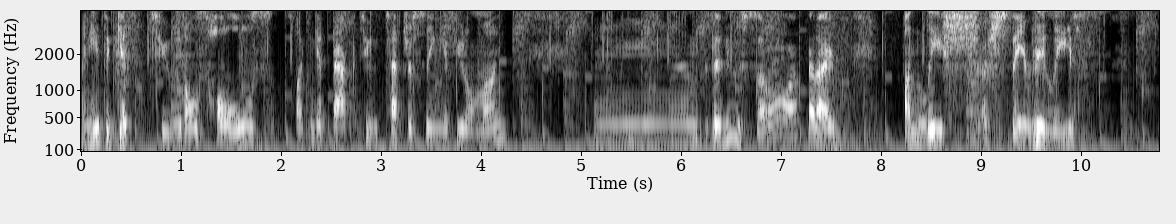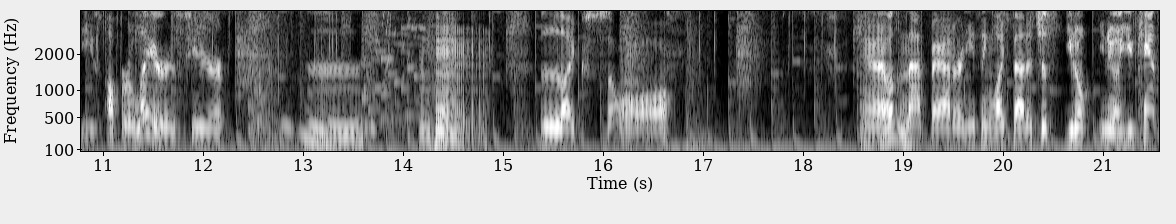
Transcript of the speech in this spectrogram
I need to get to those holes so I can get back to Tetrising, if you don't mind. And to do so, I've got to unleash, I should say release, these upper layers here. Hmm. Mm hmm. Like so. Yeah, it wasn't that bad or anything like that. It's just, you don't, you know, you can't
